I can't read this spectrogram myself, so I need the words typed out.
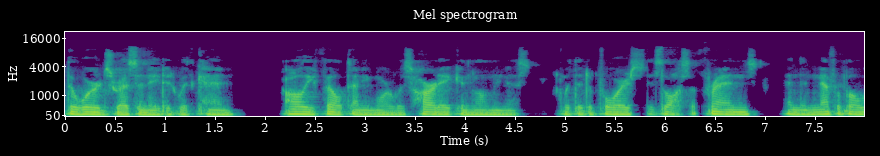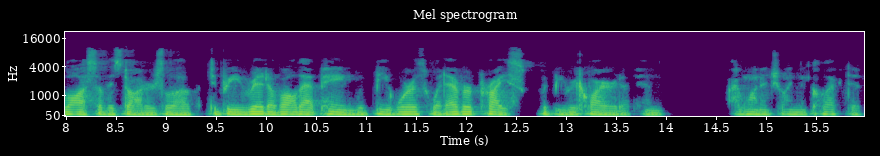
The words resonated with Ken. All he felt anymore was heartache and loneliness with the divorce, his loss of friends, and the inevitable loss of his daughter's love. To be rid of all that pain would be worth whatever price would be required of him. I want to join the collective,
